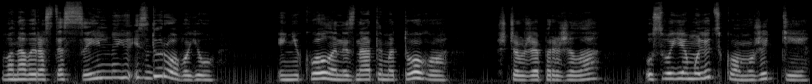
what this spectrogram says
Вона виросте сильною і здоровою і ніколи не знатиме того, що вже пережила у своєму людському житті.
